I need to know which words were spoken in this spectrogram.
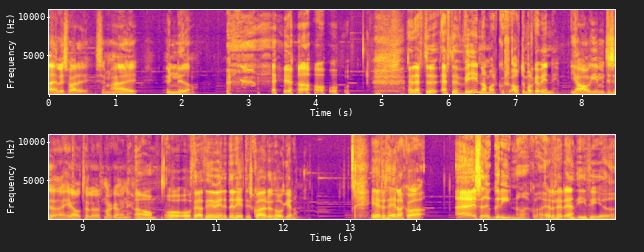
aðeinsvariði sem hafi unnið á Já. En ertu, ertu vinamarkur? Áttu marga vini? Já, ég myndi segja það, ég átöluvert marga vinni Já. Og, og þegar þið vinitinn hittist, hvað eru þá að gera? Eru þeir eitthvað, segðu grín og eitthvað? Eru þeir í því eða?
